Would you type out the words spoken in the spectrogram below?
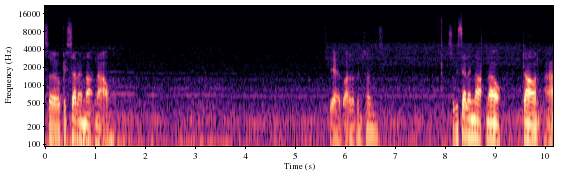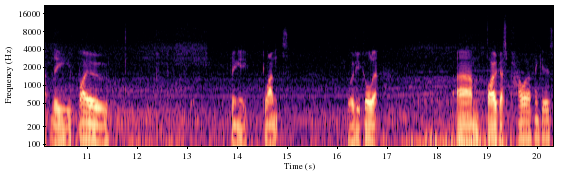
So I'll be selling that now. Yeah, about 11 tons. So we're selling that now down at the bio thingy plants, whatever you call it. Um, biogas power, I think it is.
